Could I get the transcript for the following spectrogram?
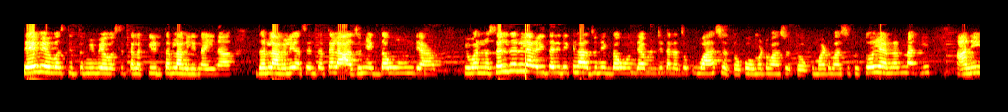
ते व्यवस्थित तुम्ही व्यवस्थित त्याला कीड तर लागली नाही ना. जर लागली असेल तर त्याला अजून एकदा ऊन द्या. किंवा नसेल जरी लागली तरी देखील अजून एकदा ऊन द्या म्हणजे त्याला जो वास येतो कोमट वास येतो कुमाट वास येतो तो येणार नाही. आणि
